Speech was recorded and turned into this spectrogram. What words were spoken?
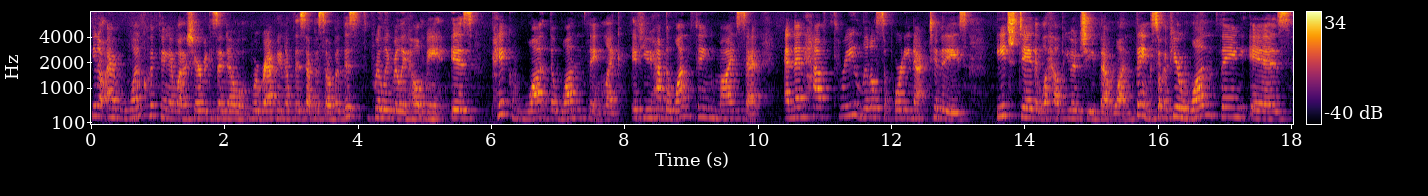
You know, I have one quick thing I want to share because I know we're wrapping up this episode, but this really, really helped me is pick one the one thing. Like if you have the one thing mindset and then have three little supporting activities each day that will help you achieve that one thing. So if your one thing is,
